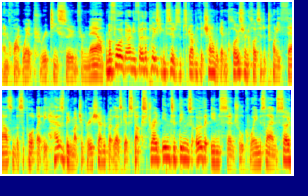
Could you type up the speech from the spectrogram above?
and quite wet pretty soon from now. before we go any further, please do consider subscribing to the channel. We're getting closer and closer to 20,000. The support lately has been much appreciated, but let's get stuck straight into things over in central Queensland. So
